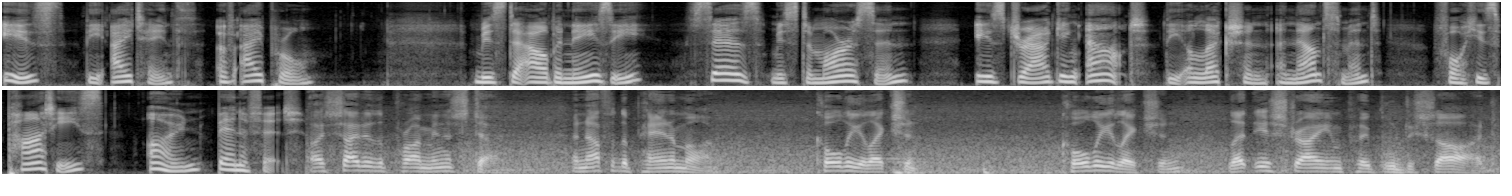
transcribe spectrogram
is the 18th of April. Mr. Albanese says Mr. Morrison is dragging out the election announcement for his party's own benefit. I say to the Prime Minister, enough of the pantomime. Call the election. Call the election. Let the Australian people decide.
